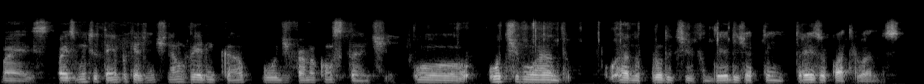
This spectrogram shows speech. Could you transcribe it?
mas faz muito tempo que a gente não vê ele em campo de forma constante. O último ano, o ano produtivo dele já tem três ou quatro anos,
